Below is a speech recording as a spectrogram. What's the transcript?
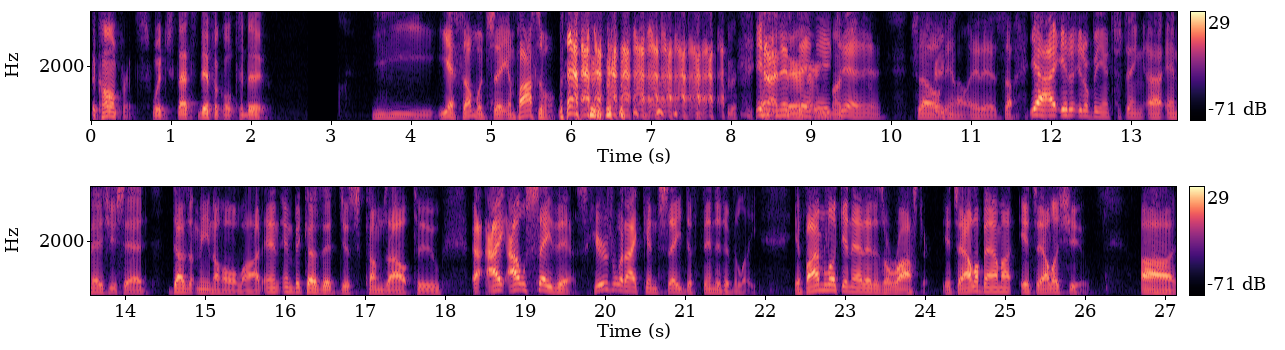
the conference, which that's difficult to do. Yes, some would say impossible. you know, in this day and age, yeah, So you know, it is. So yeah, it, it'll be interesting. Uh, and as you said, doesn't mean a whole lot. And and because it just comes out to, I I'll say this. Here's what I can say definitively. If I'm looking at it as a roster, it's Alabama, it's LSU, uh,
